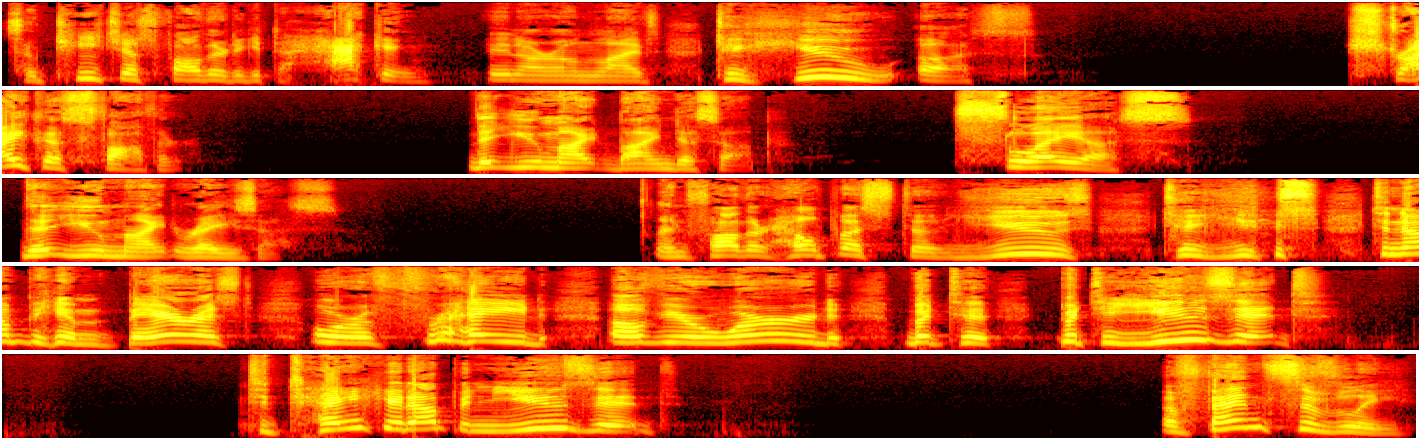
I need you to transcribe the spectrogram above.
So teach us, Father, to get to hacking in our own lives, to hew us. Strike us, Father that you might bind us up, slay us that you might raise us. And Father, help us to use, to use, to not be embarrassed or afraid of your word, but to, but to use it, to take it up and use it offensively,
